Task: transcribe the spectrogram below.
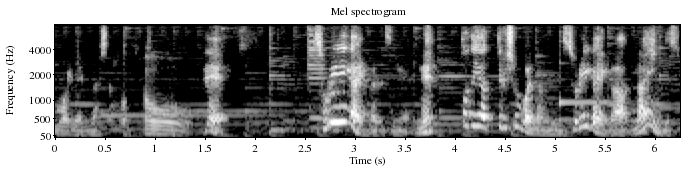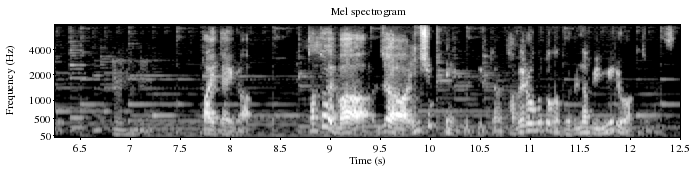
もやりましたと。で、それ以外がですね、ネットでやってる商売なのに、それ以外がないんですよ。うん、媒体が。例えば、じゃあ飲食店行くって言ったら食べログとかグルナビ見るわけじゃないですか。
